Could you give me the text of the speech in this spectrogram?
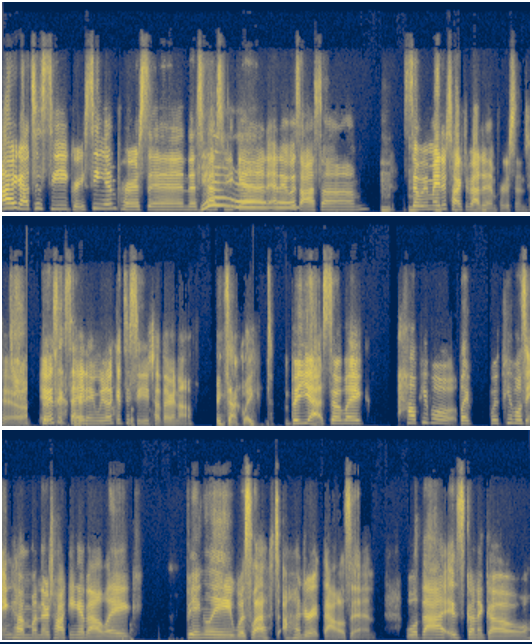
I got to see Greicy in person this past weekend and it was awesome. Mm, So mm, we might mm, have talked about it in person too. It was Okay. exciting. We don't get to see each other enough. exactly. But yeah, so like how people like with people's income when they're talking about like Bingley was left a hundred thousand. Well, that is gonna go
